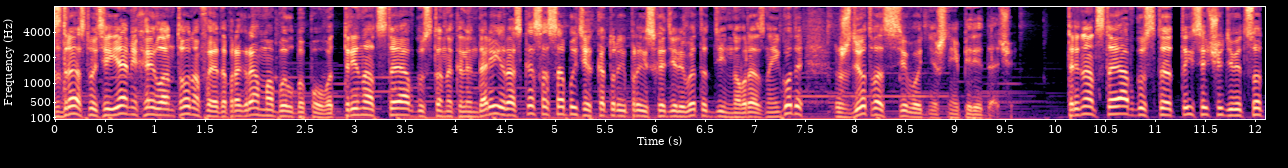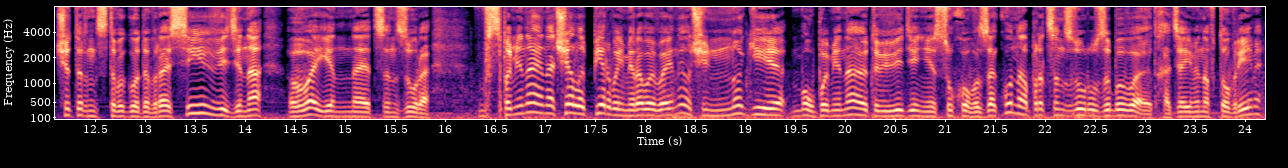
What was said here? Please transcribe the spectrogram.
Здравствуйте, я Михаил Антонов, и эта программа «Был бы повод». 13 августа на календаре и рассказ о событиях, которые происходили в этот день, но в разные годы, ждет вас в сегодняшней передаче. 13 августа 1914 года в России введена военная цензура – Вспоминая начало Первой мировой войны, очень многие упоминают о введении сухого закона, а про цензуру забывают. Хотя именно в то время,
